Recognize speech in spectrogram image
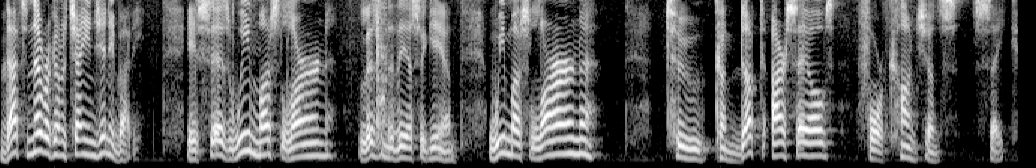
That's never going to change anybody. It says we must learn, listen to this again, we must learn to conduct ourselves for conscience sake.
